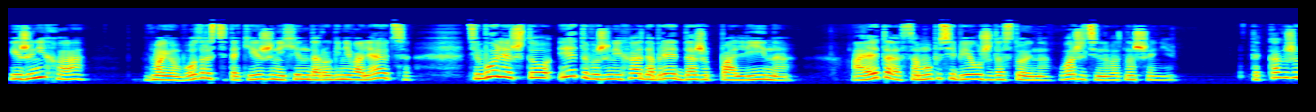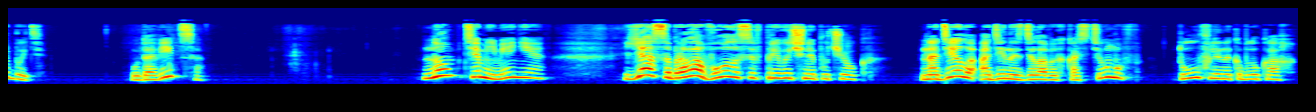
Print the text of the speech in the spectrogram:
И жениха. В моем возрасте такие женихи на дороге не валяются. Тем более, что этого жениха одобряет даже Полина. А это само по себе уже достойно уважительного отношения. Так как же быть? Удавиться? Но, тем не менее, я собрала волосы в привычный пучок, надела один из деловых костюмов, туфли на каблуках,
